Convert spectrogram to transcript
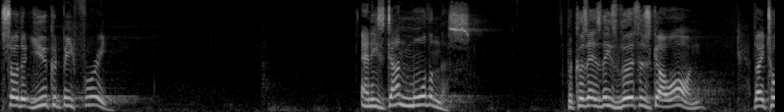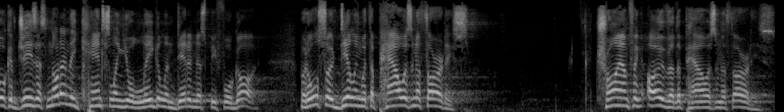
so that you could be free. And he's done more than this. Because as these verses go on, they talk of Jesus not only cancelling your legal indebtedness before God, but also dealing with the powers and authorities, triumphing over the powers and authorities,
